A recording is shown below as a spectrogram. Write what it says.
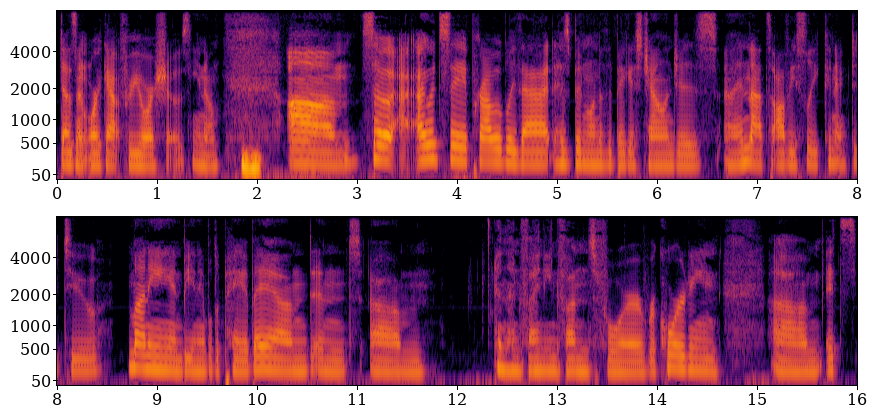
doesn't work out for your shows you know mm-hmm. um, so I, would say probably that has been one of the biggest challenges uh, and that's obviously connected to money and being able to pay a band and um, and then finding funds for recording um, it's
